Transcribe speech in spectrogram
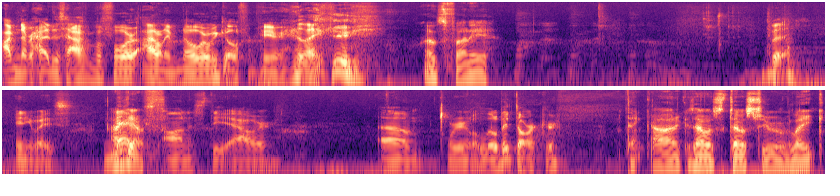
I've never had this happen before. I don't even know where we go from here. like, That's funny. but, anyways, next honesty hour. Um, we're gonna go a little bit darker. Thank God, because that was that was too like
